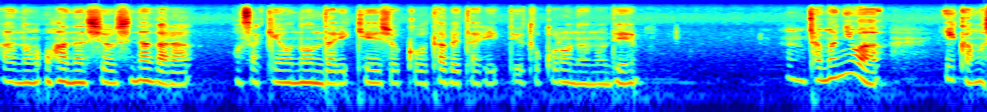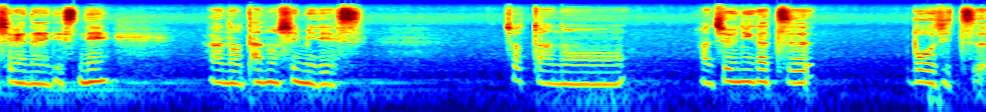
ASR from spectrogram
あのお話をしながらお酒を飲んだり軽食を食べたりっていうところなので、うん、たまにはいいかもしれないですね。あの楽しみです。ちょっとあの、ま、12月某日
